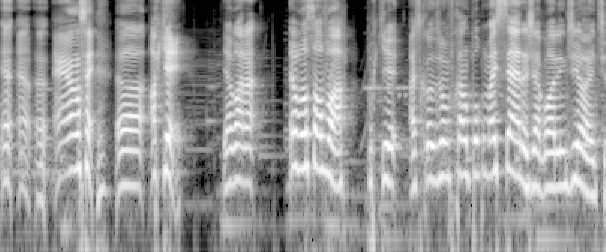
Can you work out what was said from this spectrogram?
É, é, é, eu não sei. Uh, ok. E agora eu vou salvar. Porque as coisas vão ficar um pouco mais sérias de agora em diante.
